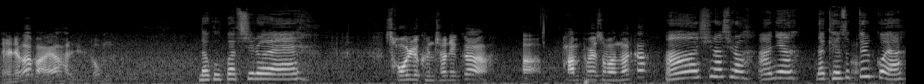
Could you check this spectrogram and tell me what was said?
내려가 봐야 할 일도 없네. 나 국밥 싫어해. 서울역 근처니까 아, 반포에서 만날까? 아, 싫어, 싫어. 아니야. 나 계속 뜰 거야.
